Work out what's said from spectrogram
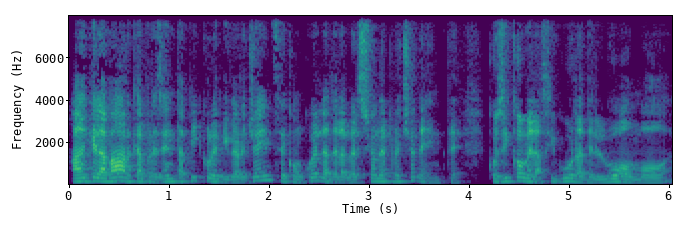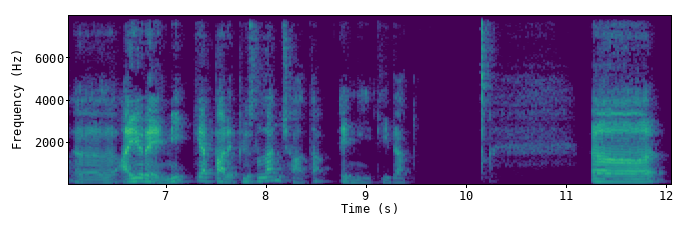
Anche la barca presenta piccole divergenze con quella della versione precedente, così come la figura dell'uomo eh, ai remi che appare più slanciata e nitida. Uh,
